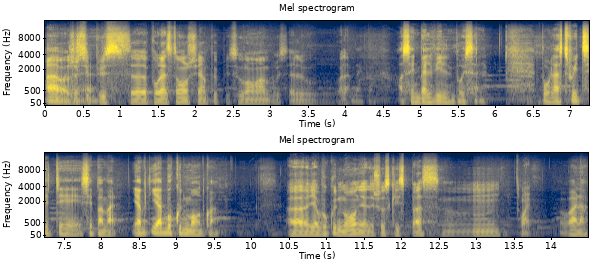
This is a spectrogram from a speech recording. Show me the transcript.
Ah, Euh, je suis plus, euh, pour l'instant, je suis un peu plus souvent à Bruxelles. voilà. Ah, c'est une belle ville, Bruxelles. Pour la street, c'était, c'est pas mal. Il y a, il y a beaucoup de monde, quoi. Euh, Il y a beaucoup de monde, il y a des choses qui se passent. Ouais. Voilà.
